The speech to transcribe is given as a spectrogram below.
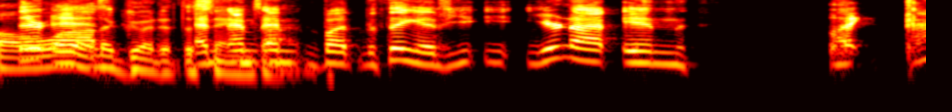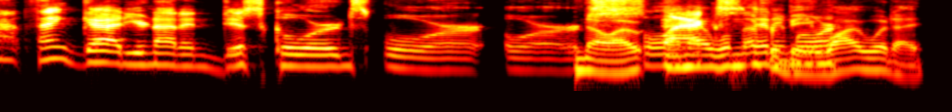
a There lot is. of good at the and, same and, time. and but the thing is, you- you're not in like God. Thank God you're not in discords or or No, I, and I will never anymore. be. Why would I?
